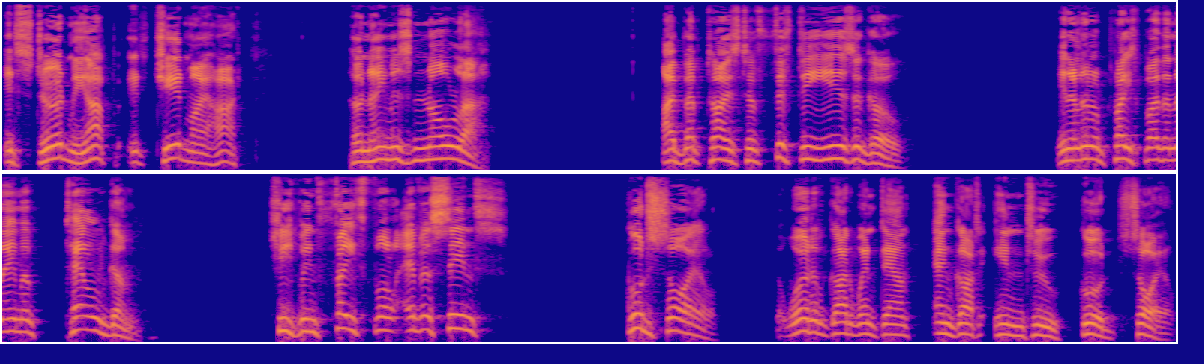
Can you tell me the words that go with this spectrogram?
It stirred me up. It cheered my heart. Her name is Nola. I baptized her 50 years ago in a little place by the name of Telgum. She's been faithful ever since. Good soil. The word of God went down and got into good soil.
